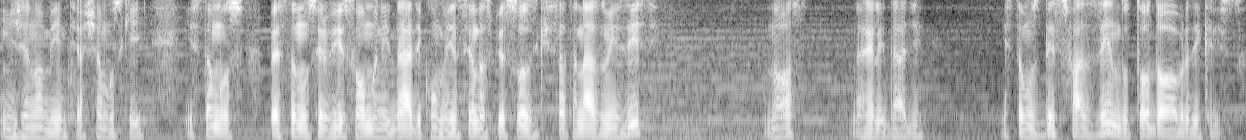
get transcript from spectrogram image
ingenuamente, achamos que estamos prestando um serviço à humanidade, convencendo as pessoas de que Satanás não existe, nós, na realidade, estamos desfazendo toda a obra de Cristo.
